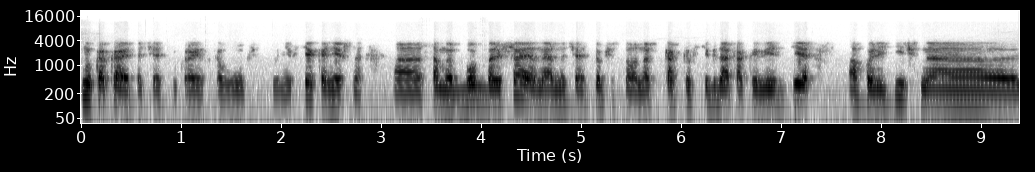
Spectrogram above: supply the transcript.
Ну, какая-то часть украинского общества, не все, конечно. Самая большая, наверное, часть общества, она, как и всегда, как и везде, аполитично э,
